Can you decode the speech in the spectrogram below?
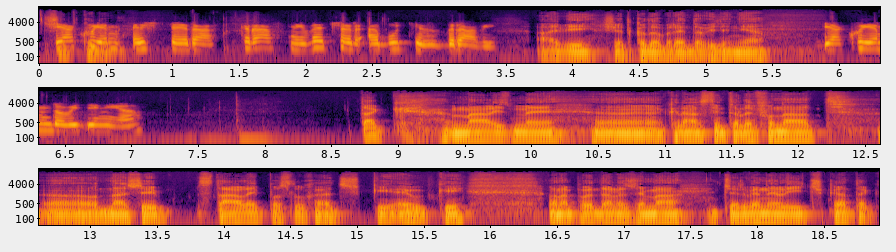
Všetko ďakujem do... ešte raz. Krásny večer a buďte zdraví. Aj vy. Všetko dobré. Dovidenia. Ďakujem. Dovidenia. Tak mali sme e, krásny telefonát e, od našej stálej poslucháčky Euky. Ona povedala, že má červené líčka, tak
